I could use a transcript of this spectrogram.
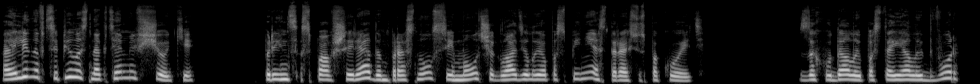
Айлина вцепилась ногтями в щеки. Принц, спавший рядом, проснулся и молча гладил ее по спине, стараясь успокоить. Захудалый постоялый двор,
